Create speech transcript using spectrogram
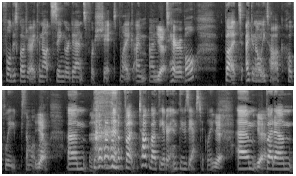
full disclosure, I cannot sing or dance for shit. Like I'm I'm yeah. terrible, but I can only talk. Hopefully, somewhat yeah. well. Um, but talk about theater enthusiastically. Yeah. Um, yeah. But um,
